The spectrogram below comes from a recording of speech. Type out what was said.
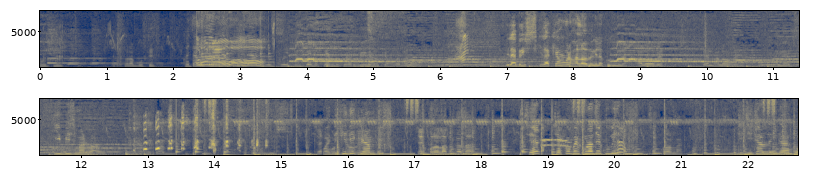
ঘুরছি। তোরা বুঝতে কইতা কুবিলা কই বিষ দিয়ে কেমন করে বিল কেমন করে ভালো হবে ইলা বিষ ইলা কেমন করে ভালো হবে এগুলা কুকুরগুলা ভালো হবে কেন ভালো হবে কি বিষ মারবা আমি আমি দিচ্ছি। কেমন বিষ? ওই দেখি দেখি কেমন বিষ চেক করা লাগবে দাদা চেক চেক করবে কোনা যে কুবিলা চেক করা লাগবে ডিজিটাল লিঙ্ক তো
